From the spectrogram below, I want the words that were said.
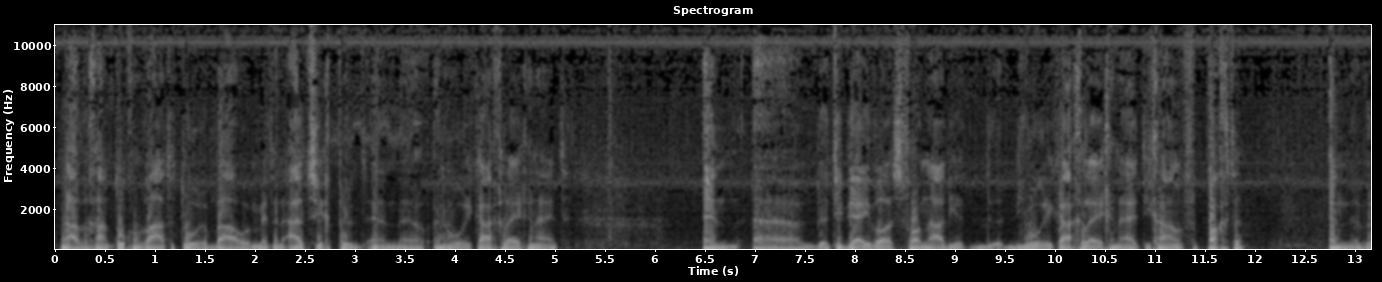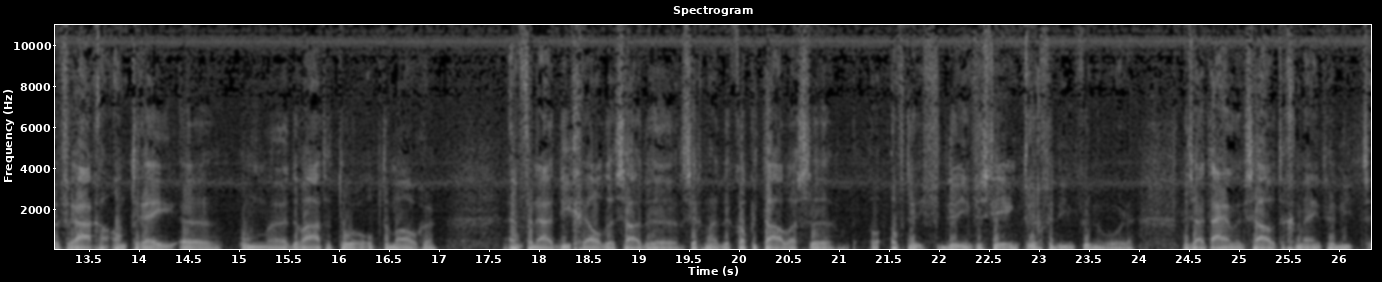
nou, we gaan toch een watertoren bouwen met een uitzichtpunt en een horecagelegenheid. En uh, het idee was van, nou, die, die horecagelegenheid die gaan we verpachten. En we vragen entree uh, om uh, de watertoren op te mogen. En vanuit die gelden zouden zeg maar, de kapitaallasten of de, de investering terugverdiend kunnen worden. Dus uiteindelijk zou de gemeente niet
